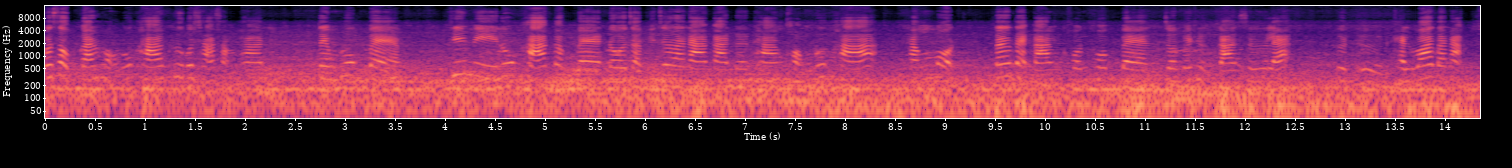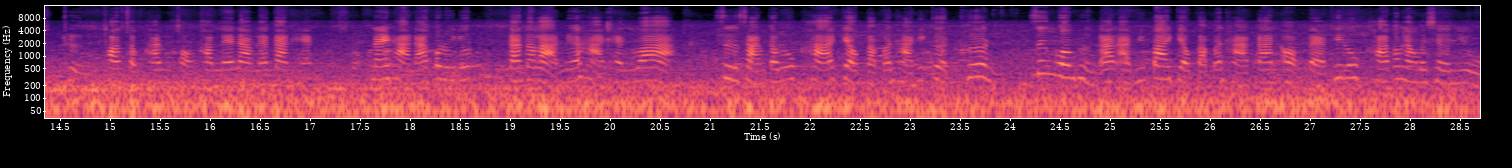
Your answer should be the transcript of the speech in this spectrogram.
ประสบการณ์ของลูกค้าคือประชาสัมพันธ์ เต็มรูปแบบที่มีลูกค้ากับแบรนด์โดยจะพิจารณาการเดินทางของลูกค้าทั้งหมด ตั้งแต่การค้นพบแบรนด์จนไปถึงการซื้อและ อื่นๆ แคนว่าตระหนักถึงความสำคัญของคำแนะนำและการแฮ็กในฐานะกลยุทธ์การตลาดเนื้อหาแคนว่าสื่อสารกับลูกค้าเกี่ยวกับปัญหาที่เกิดขึ้น ซึ่งรวมถึงการอภิปรายเกี่ยวกับปัญหาการออกแบบที่ลูกค้ากำลังเผชิญอยู่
